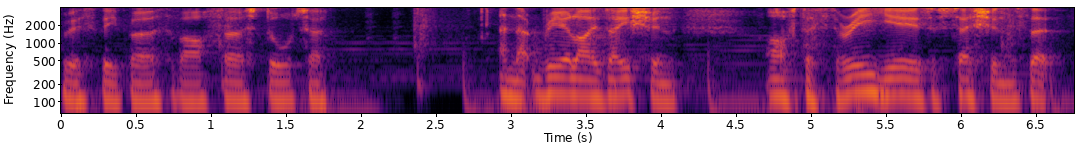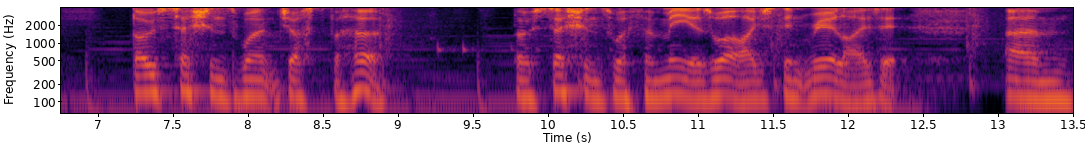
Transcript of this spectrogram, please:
with the birth of our first daughter. And that realization after three years of sessions that those sessions weren't just for her, those sessions were for me as well. I just didn't realize it. Um,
